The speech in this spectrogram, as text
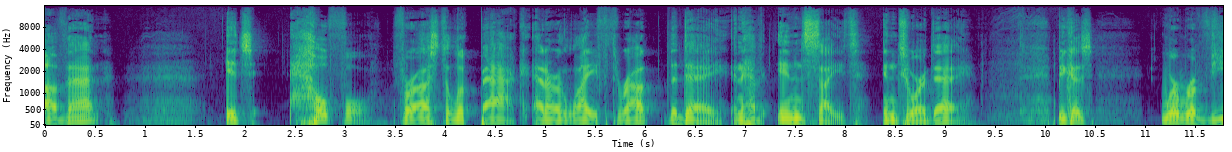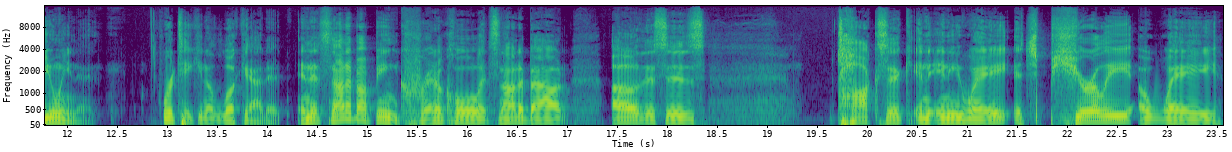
of that, it's helpful for us to look back at our life throughout the day and have insight into our day because we're reviewing it. We're taking a look at it. And it's not about being critical. It's not about, oh, this is toxic in any way. It's purely a way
